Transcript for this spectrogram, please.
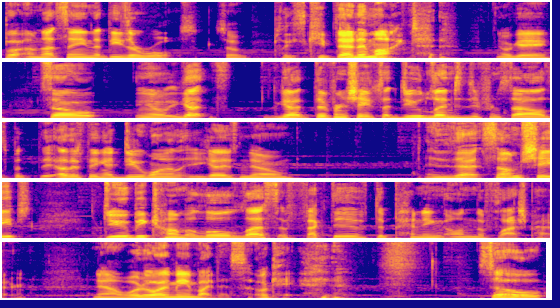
but I'm not saying that these are rules. So please keep that in mind. okay. So, you know, you got you got different shapes that do lend to different styles, but the other thing I do want to let you guys know is that some shapes do become a little less effective depending on the flash pattern. Now, what do I mean by this? Okay. so,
